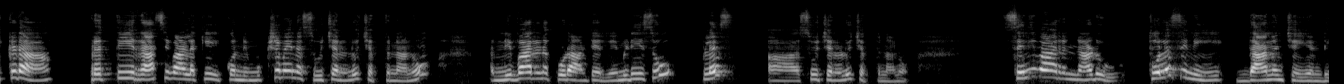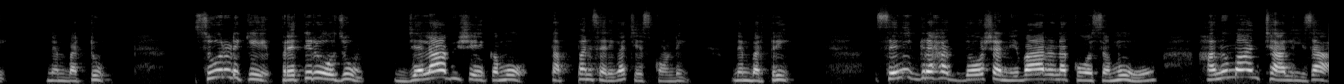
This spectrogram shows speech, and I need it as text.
ఇక్కడ ప్రతి రాశి వాళ్ళకి కొన్ని ముఖ్యమైన సూచనలు చెప్తున్నాను. నివారణ కూడా అంటే రెమెడీసు ప్లస్ సూచనలు చెప్తున్నాను. శనివారం నాడు తులసిని దానం చేయండి. Number two. సూర్యుడికి ప్రతిరోజు జలాభిషేకము తప్పనిసరిగా చేసుకోండి. Number three. శనిగ్రహ దోష నివారణ కోసము హనుమాన్ చాలీసా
